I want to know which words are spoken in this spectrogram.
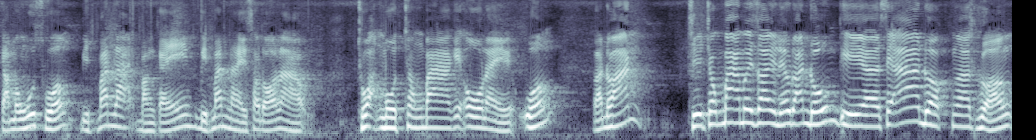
Cắm ống hút xuống. Bịt mắt lại bằng cái bịt mắt này sau đó là chọn một trong ba cái ô này uống và đoán chỉ trong 30 giây nếu đoán đúng thì sẽ được à, thưởng.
